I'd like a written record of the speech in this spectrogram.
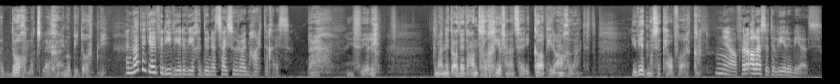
Gedog niks bly geheim op die dorp nie. En wat het jy vir die weduwee gedoen dat sy so ruimhartig is? Nie veel nie. Het maar net altyd hand gegee vandat sy uit die Kaap hier aangeland het. Jy weet mos ek help waar ek kan. Ja, vir alles dit 'n weduwee is.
